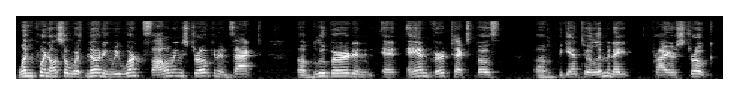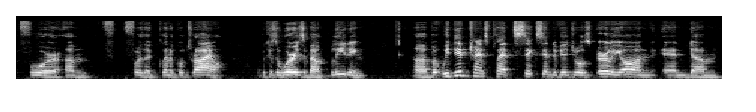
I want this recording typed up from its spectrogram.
One point also worth noting, we weren't following stroke, and in fact, uh, Bluebird and, and, and Vertex both um, began to eliminate prior stroke for, um, for the clinical trial because of worries about bleeding. Uh, but we did transplant six individuals early on and um,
